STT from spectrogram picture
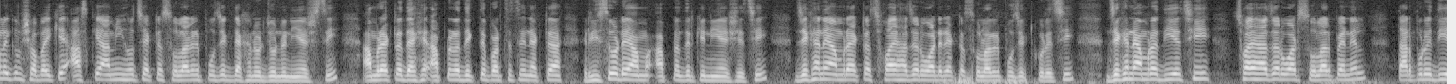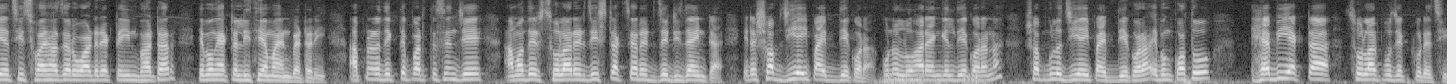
আলাইকুম সবাইকে। আজকে আমি হচ্ছে একটা সোলারের প্রজেক্ট দেখানোর জন্য নিয়ে এসেছি। আমরা একটা দেখেন, আপনারা দেখতে পারতেছেন একটা রিসোর্টে আপনাদেরকে নিয়ে এসেছি, যেখানে আমরা একটা ছয় হাজার ওয়ার্ডের একটা সোলারের প্রজেক্ট করেছি। যেখানে আমরা দিয়েছি ছয় হাজার ওয়ার্ড সোলার প্যানেল তারপরে দিয়েছি ছয় হাজার ওয়ার্ডের একটা ইনভার্টার এবং একটা লিথিয়াম আয়ন ব্যাটারি আপনারা দেখতে পারতেছেন যে আমাদের সোলারের যে স্ট্রাকচারের যে ডিজাইনটা, এটা সব জিআই পাইপ দিয়ে করা। কোনো লোহার অ্যাঙ্গেল দিয়ে করা না, সবগুলো জিআই পাইপ দিয়ে করা এবং কত হ্যাভি একটা সোলার প্রজেক্ট করেছি।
